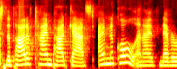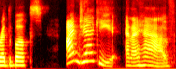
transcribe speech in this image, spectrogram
to the Pot of Time podcast. I'm Nicole, and I've never read the books. I'm Jackie, and I have.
